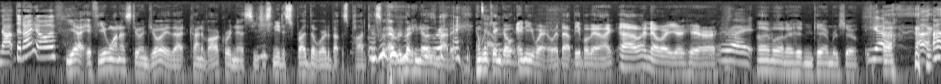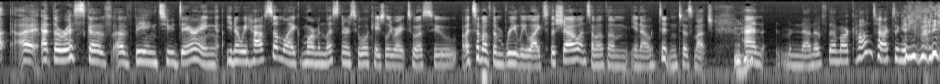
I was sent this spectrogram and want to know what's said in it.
Not that I know of. Yeah, if you want us to enjoy that kind of awkwardness, you just need to spread the word about this podcast so everybody knows about it, and we can go anywhere without people being like, "Oh, I know why you're here. Right. I'm on a hidden camera show." Yeah. Uh, uh, uh, uh, at the risk of, of being too daring, you know, we have some like Mormon listeners who will occasionally write to us who, and some of them really liked the show, and some of them, you know, didn't as much. Mm-hmm. And none of them are contacting anybody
